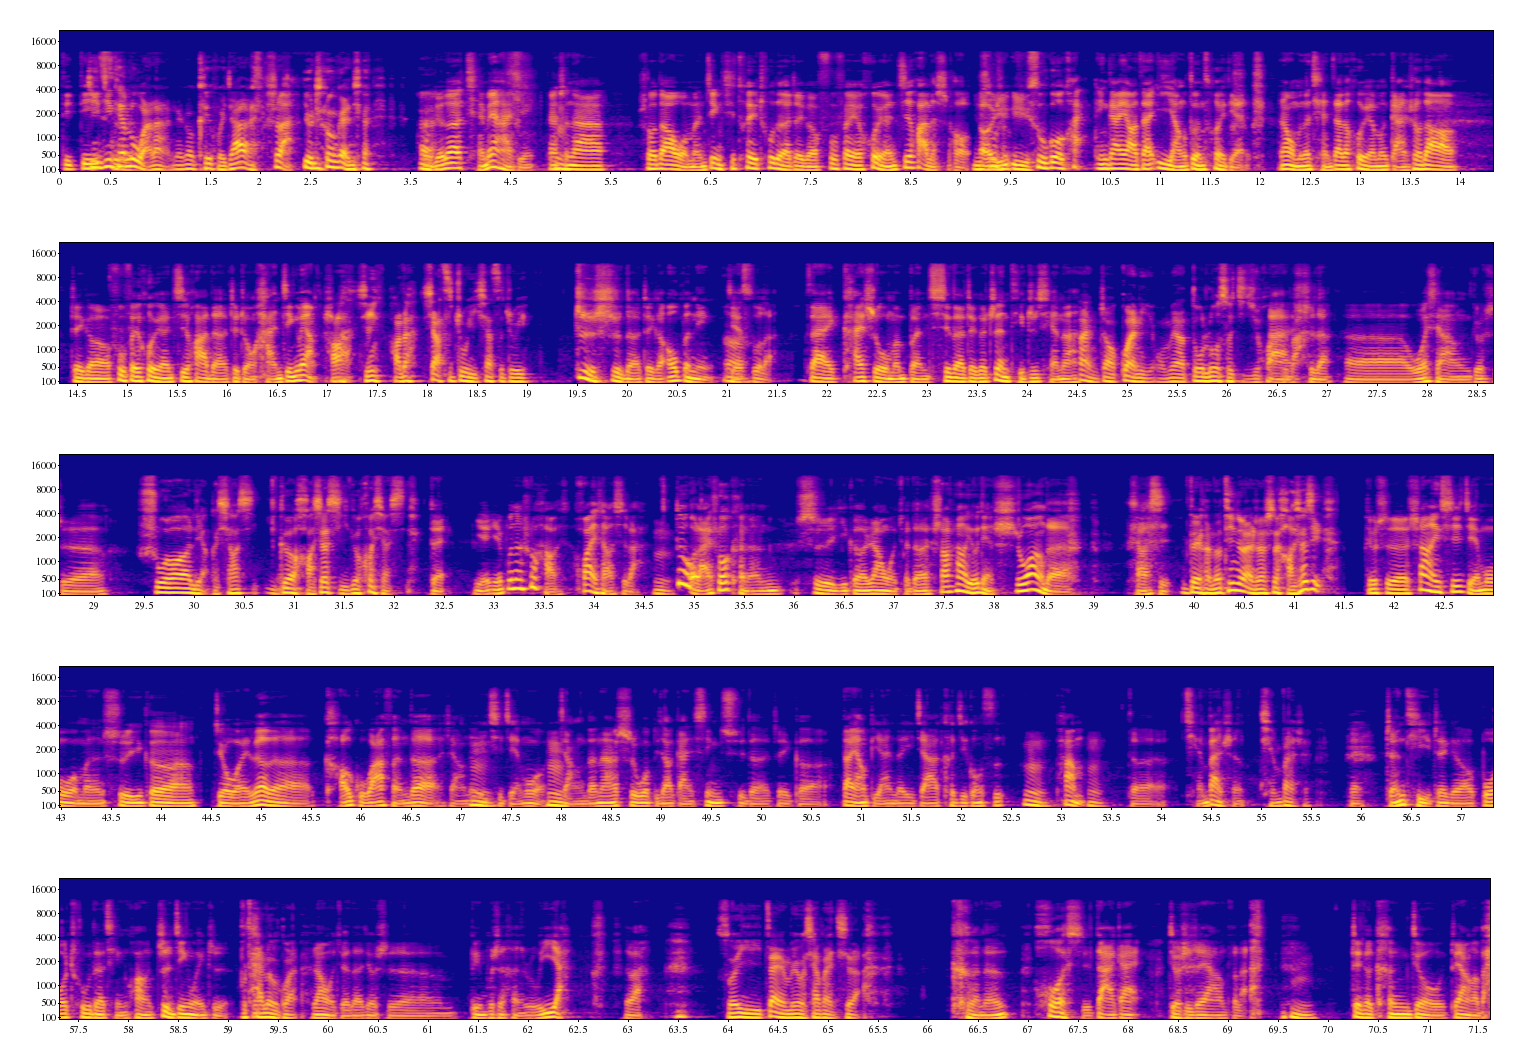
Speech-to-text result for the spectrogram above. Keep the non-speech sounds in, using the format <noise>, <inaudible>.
第第今天录完了，那个可以回家了，是吧？有这种感觉。我觉得前面还行，但是呢，说到我们近期推出的这个付费会员计划的时候，语语速过快，应该要再抑扬顿挫一点，让我们的潜在的会员们感受到这个付费会员计划的这种含金量。好，行，好的，下次注意，下次注意。制式的这个 opening 结束了。在开始我们本期的这个正题之前呢，按照惯例，我们要多啰嗦几句话，对吧？是的，呃，我想就是说两个消息，一个好消息，一个坏消息。<laughs> 对，也也不能说好坏消息吧。嗯，对我来说，可能是一个让我觉得稍稍有点失望的消息。<laughs> 对很多听众来说是好消息。就是上一期节目，我们是一个久违了的考古挖坟的这样的一期节目，讲的呢是我比较感兴趣的这个大洋彼岸的一家科技公司，嗯，Palm 嗯的前半生，前半生，对整体这个播出的情况，至今为止不太乐观，让我觉得就是并不是很如意啊，<laughs> 对吧？所以再也没有下半期了，可能或许大概就是这样子了，嗯。这个坑就这样了吧。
